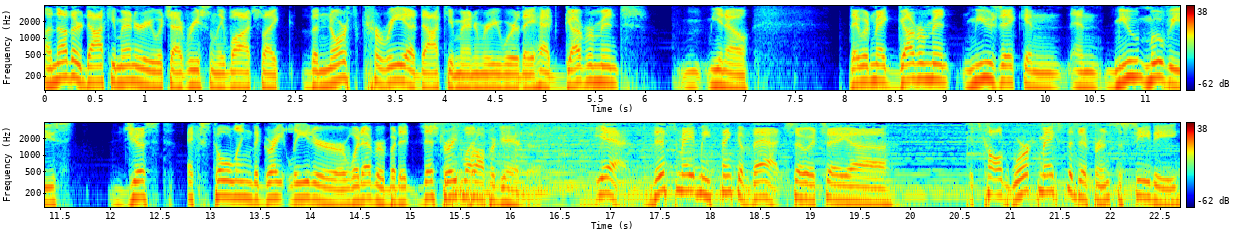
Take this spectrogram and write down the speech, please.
another documentary which I've recently watched, like the North Korea documentary where they had government, you know, they would make government music and, and mu- movies just extolling the great leader or whatever, but it, this Straight is what, propaganda. yeah, this made me think of that. So it's a, uh, it's called Work Makes the Difference, a CD.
